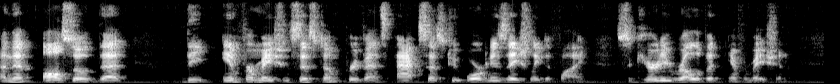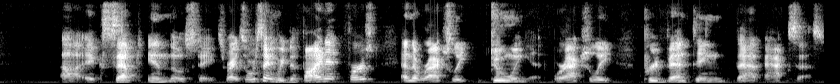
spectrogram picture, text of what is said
And then also that the information system prevents access to organizationally defined security relevant information uh, except in those states, right? So we're saying we define it first and that we're actually doing it. We're actually preventing that access.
